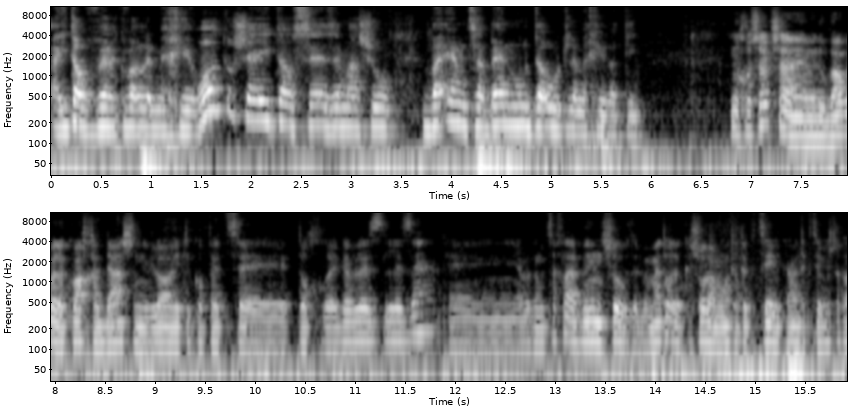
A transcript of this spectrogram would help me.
היית עובר כבר למכירות, או שהיית עושה איזה משהו באמצע בין מודעות למכירתי? אני חושב כשמדובר בלקוח חדש, אני לא הייתי קופץ אה, תוך רגע לז- לזה, אה, אבל גם צריך להבין, שוב, זה באמת קשור לעולמות התקציב, כמה תקציב יש לך,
